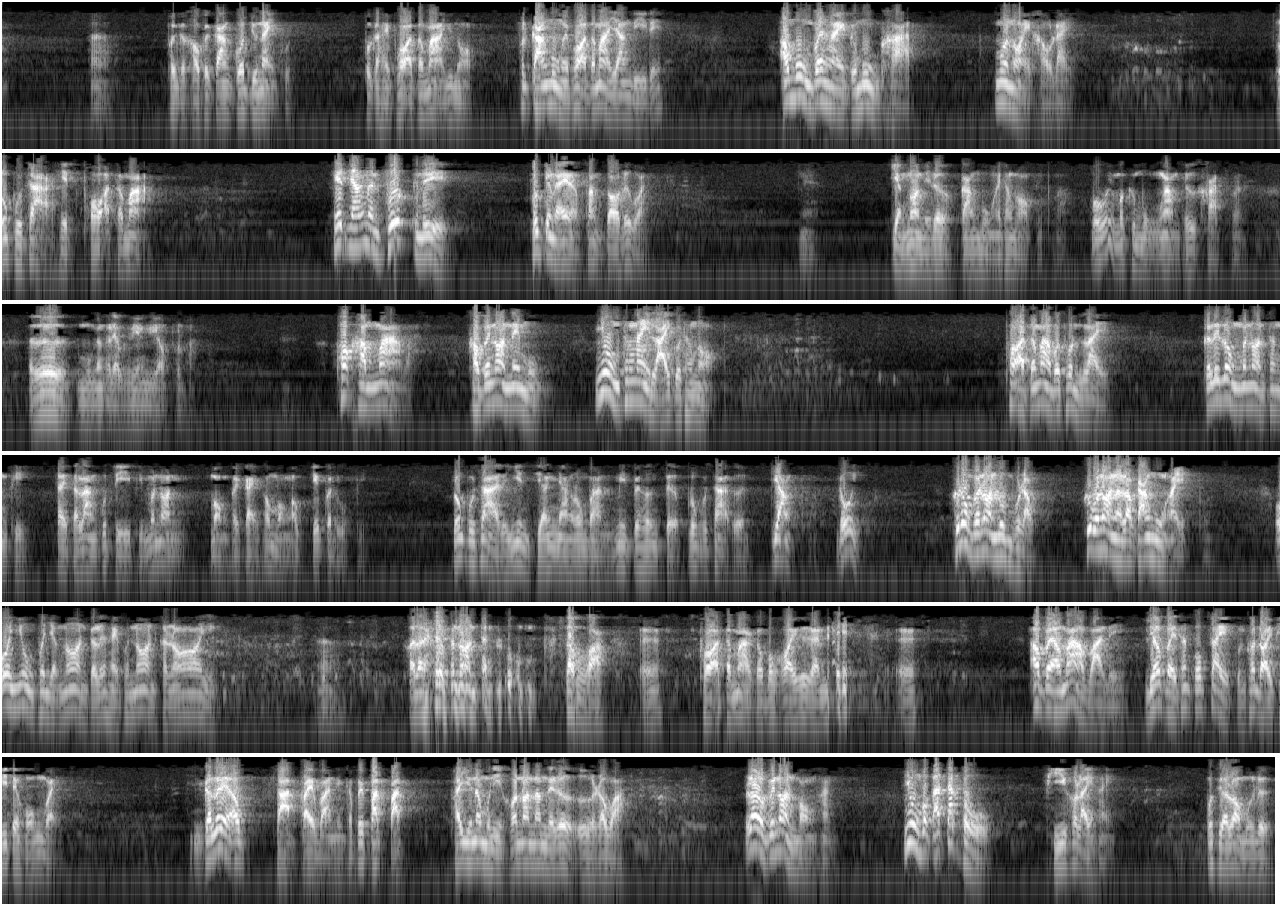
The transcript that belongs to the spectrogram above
เพิ่นกับเขาไปกลางกดอยู่ในพุ่นเพิ่นก็ให้พ่ออาตมาอยู่นอก เพิ่นกลางมุ่งให้พ่ออาตมาอย่างดีเด้ เอามุ่งไปให้ก็มุ่งขาด มั่วหน่อยเขาได้หลวงปู่จ้าเห็ดพออาตมาเฮ็ดยังนั่นฝึกนี่ฝึกจังไหนน่ะ ฟังต่อด้วยว่าเนี่ยเกี่ยงนอนนี่เด้อกลางมุงให้ทั้งนอกนี่โอ้ยมันคือมุงงามเธอขาดเออ มุงยังกระเดียวเพียงเดียวคนว่าพ่อคำมาว่ะ เขาไปนอนในมุง ยุ่งทั้งในหลายกว่าทั้งนอกพออาตมาบ่ทนไหลก็เลยลงมานอนทั้งผีใต้ตารางกุฏิผีมานอนมองไกลๆเขามองเอาเก็บกระดูกผีหลวงปู่ซาได้ยินเสียงยางโรงพยาบาลมีไปเฮิงเติบหลวงปู่ซาเอิญยังโดยคือลงไปนอนรุ่มพวกเรา คือว่านอนเรากลางมุงไห้โอ้ยยุ่งเพิ่นอยากนอนก็เลยให้เพิ่นนอนขน้อย อยเพิ่นนอนตั้งรุ่มสว่างเออพออาตมาก็บ่คอยคือกันนี่เอาไปเอามาบานนี่เลี้ยวไปทั้งกกไส้คุณเขาดอยพีแต่หงไว้ก็เลยเอาศาสตร์ไปบานนี่ก็ไปปัดปัดพายุน้ำมนีขอนอนน้ำในเร่อเออระวะเราไปนอนมองหัน ยุ่งบกัดจักโตผีเขาไล่ให้ก็เสือร้องมึงเด้อ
